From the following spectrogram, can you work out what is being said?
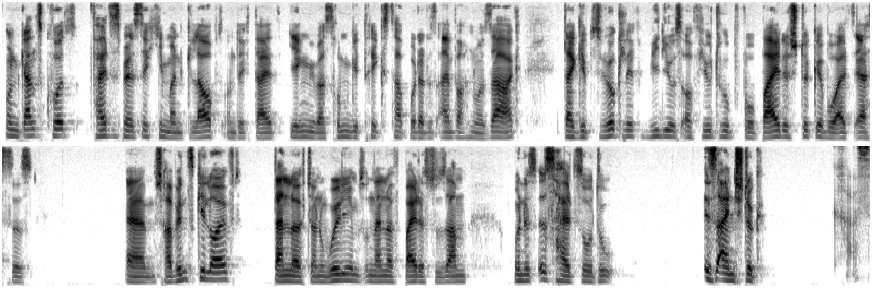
Und ganz kurz, falls es mir jetzt nicht jemand glaubt und ich da jetzt irgendwie was rumgetrickst habe oder das einfach nur sag, da gibt es wirklich Videos auf YouTube, wo beide Stücke, wo als erstes ähm, Stravinsky läuft dann läuft John Williams und dann läuft beides zusammen. Und es ist halt so, du, ist ein Stück. Krass.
